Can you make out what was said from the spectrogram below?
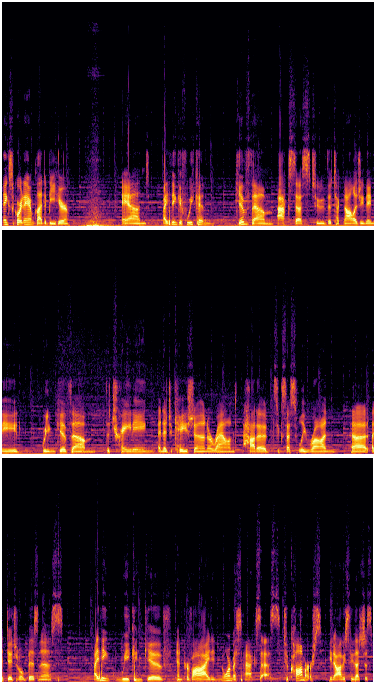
Thanks, Courtney. I'm glad to be here. And I think if we can give them access to the technology they need, we can give them the training and education around how to successfully run uh, a digital business. I think we can give and provide enormous access to commerce. You know, obviously that's just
